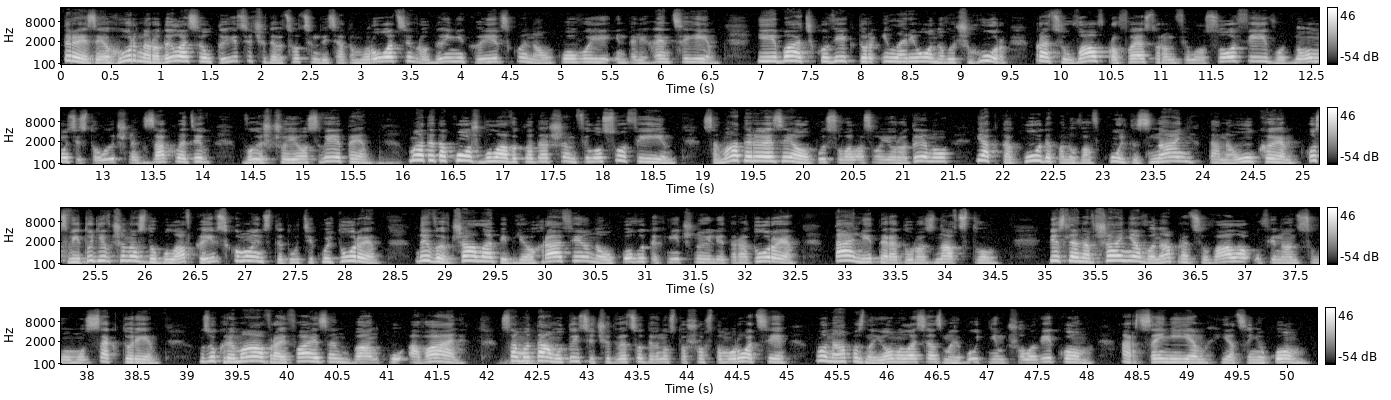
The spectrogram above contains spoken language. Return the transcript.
Терезія Гур народилася у 1970 році в родині Київської наукової інтелігенції. Її батько Віктор Іларіонович Гур працював професором філософії в одному зі столичних закладів вищої освіти. Мати також була викладачем філософії. Сама Терезія описувала свою родину як таку, де панував культ знань та науки. Освіту дівчина здобула в Київському інституті культури, де вивчала бібліографію науково-технічної літератури та літературознавство. Після навчання вона працювала у фінансовому секторі, зокрема в Райфайзенбанку Аваль. Саме там, у 1996 році, вона познайомилася з майбутнім чоловіком Арсенієм Яценюком.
